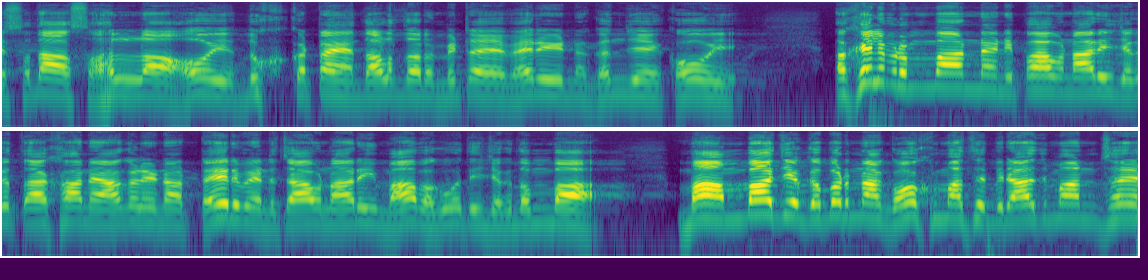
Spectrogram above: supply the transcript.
કરે સદા સહલ્લા હોય, દુઃખ કટાય, દળદર મિટે વેરી ન ગંજે કોઈ. અખિલ બ્રહ્માંડને નિપાવનારી જગત આખાને આગળના ટેરવે નચાવનારી મા ભગવતી જગદંબા. મા અંબા જે ગબરના ગોખમાંથી બિરાજમાન છે.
